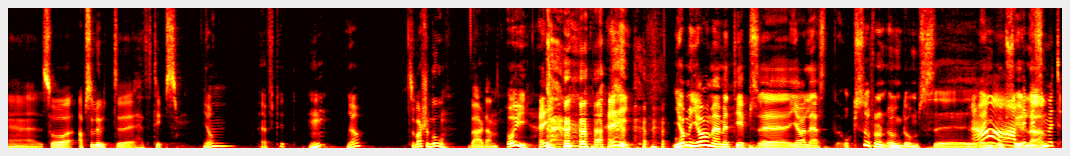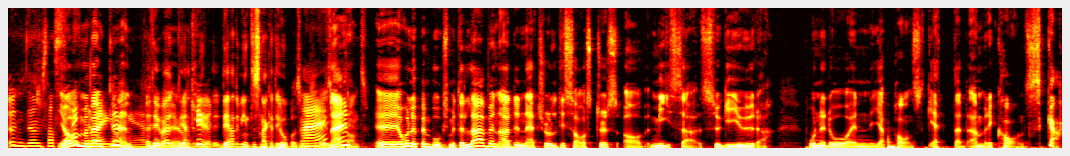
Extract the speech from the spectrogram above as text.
Eh, så absolut eh, ett tips. Ja, häftigt. Mm. Ja. Så varsågod, världen. Oj, hej! hej! Ja, men jag har med mig ett tips. Eh, Jag har läst också från ungdoms eh, Ah, det blir som ett ungdomsavsnitt Ja, men verkligen. Det, var, det, hade vi, Kul. det hade vi inte snackat ihop oss om. så Nej. Nej, eh, jag håller upp en bok som heter Love and Other Natural Disasters av Misa Sugiura. Hon är då en japansk ättad amerikanska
